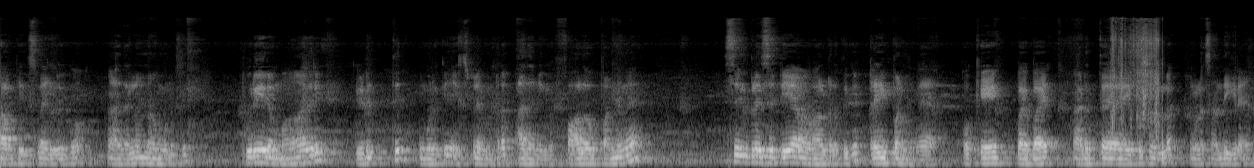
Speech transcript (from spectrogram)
டாபிக்ஸ்லாம் இருக்கோ அதெல்லாம் நான் உங்களுக்கு புரிகிற மாதிரி எடுத்து உங்களுக்கு எக்ஸ்பிளைன் பண்ணுறேன் அதை நீங்கள் ஃபாலோ பண்ணுங்கள் சிம்பிளிசிட்டியாக வாழ்கிறதுக்கு ட்ரை பண்ணுங்கள் ஓகே பை பாய் அடுத்த எபிசோடில் உங்களை சந்திக்கிறேன்.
